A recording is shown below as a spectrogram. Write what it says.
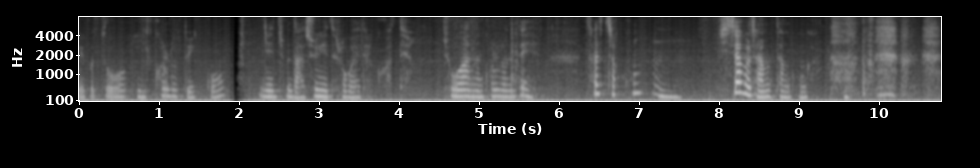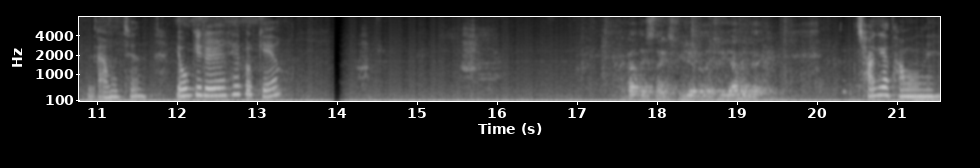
그리고 또 이 컬러도 있고 얘는 좀 나중에 들어가야 될 것 같아요. 좋아하는 컬러인데 살짝쿵 음, 시작을 잘못한 건가? 아무튼 여기를 해볼게요. I got these snakes for you, but they're too yummy, Dick. 자기가 다 먹네.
